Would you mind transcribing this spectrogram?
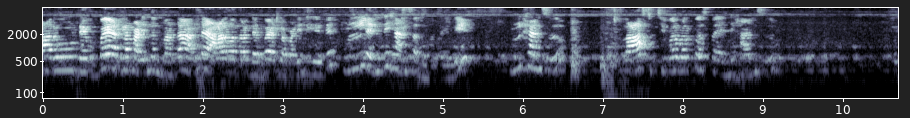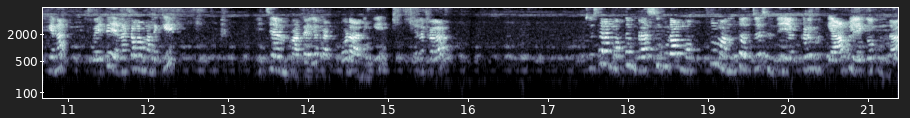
ఆరు డెబ్బై అట్లా పడింది అనమాట అంటే ఆరు వందల డెబ్బై అట్లా పడింది. అయితే ఫుల్ ఎండి హ్యాండ్స్ అనమాట ఇవి. ఫుల్ హ్యాండ్స్. లాస్ట్ చివరి వరకు వస్తాయండి హ్యాండ్స్. ఓకేనా? ఇవైతే వెనకాల మనకి అనమాట ఇలా కట్టుకోవడానికి వెనకాల. చూసారా మొత్తం డ్రెస్ కూడా మొత్తం అంతా వచ్చేసింది. ఎక్కడ కూడా గ్యాప్ లేకోకుండా.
